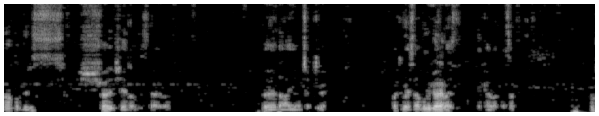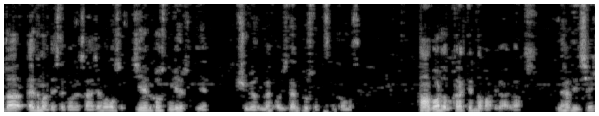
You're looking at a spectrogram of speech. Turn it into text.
Ne yapabiliriz? Şöyle bir şey yapabiliriz galiba. Böyle daha iyi olacak gibi. Bakın mesela bunu göremezdim. Tekrar bakmasam. Burada Adam'a destek oluyor sadece ama olsun. Yine bir kostüm gelir diye düşünüyorum ben. O yüzden dursun. Sıkıntı olmaz. Ha bu arada bu karakterin de vardı galiba. Neredeydi şey?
